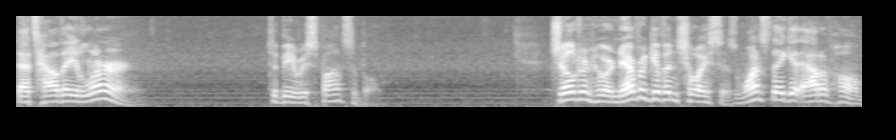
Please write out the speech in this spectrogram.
That's how they learn. to be responsible. Children who are never given choices, once they get out of home,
